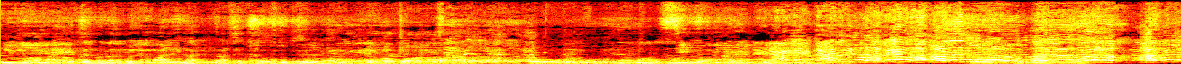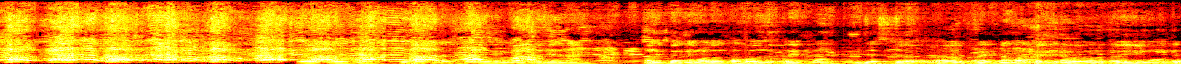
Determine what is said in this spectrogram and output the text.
ನೀವು ಅಮಾಯಕ ಜನರ ಕೊಲೆ ಮಾಡಿ ರಕ್ತ ಸುರಿಸುವಷ್ಟು ಸುಲಭ ಏನೋಪ್ಪ ಓಂ ನಮಃ ಶಿವಾಯ. ಅನುಕರಣೆ ಮಾಡುವಂತಹ ಒಂದು ಪ್ರಯತ್ನ. ಜಸ್ಟ್ ಪ್ರಯತ್ನ ಮಾಡ್ತಾ ಇದ್ದೀನಿ. ಅವರ ಧ್ವನಿ ನಿಮ್ಮ ಮುಂದೆ.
